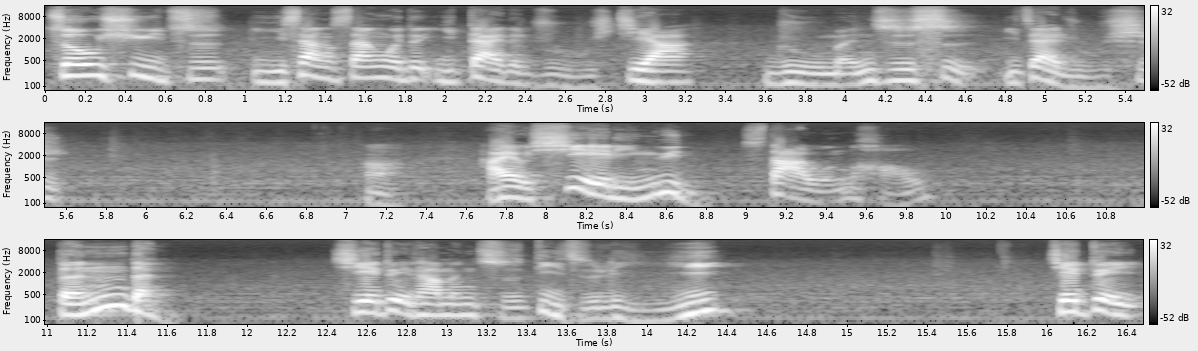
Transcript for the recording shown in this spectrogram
周旭之，以上三位都一代的儒家、儒门之士，一代儒士。啊，还有谢灵运是大文豪，等等，皆对他们执弟子礼仪，皆对。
